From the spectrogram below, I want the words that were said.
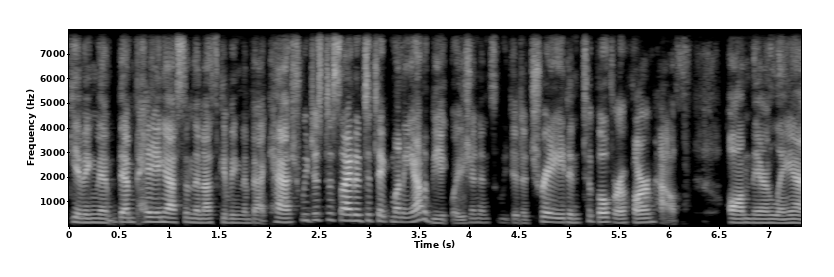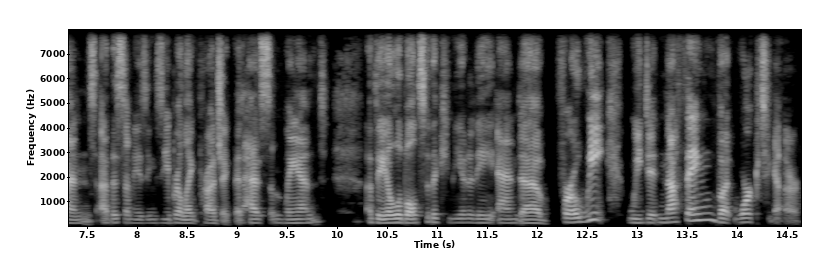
giving them them paying us and then us giving them back cash, we just decided to take money out of the equation, and so we did a trade and took over a farmhouse on their land. Uh, this amazing zebra link project that has some land available to the community, and uh, for a week we did nothing but work together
